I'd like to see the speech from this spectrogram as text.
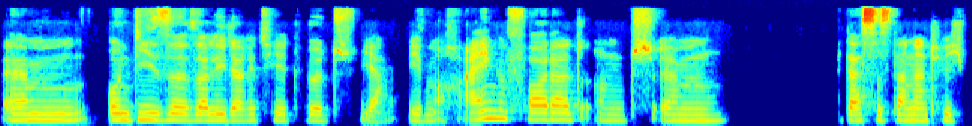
Ähm, und diese Solidarität wird ja eben auch eingefordert und ähm, das ist dann natürlich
